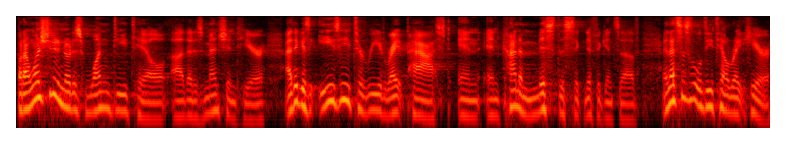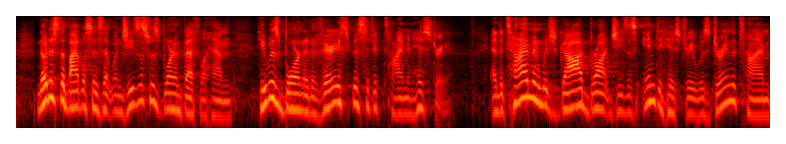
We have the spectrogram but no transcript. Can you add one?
But I want you to notice one detail uh, that is mentioned here. I think is easy to read right past and, and kind of miss the significance of. And that's this little detail right here. Notice the Bible says that when Jesus was born in Bethlehem, he was born at a very specific time in history. And the time in which God brought Jesus into history was during the time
